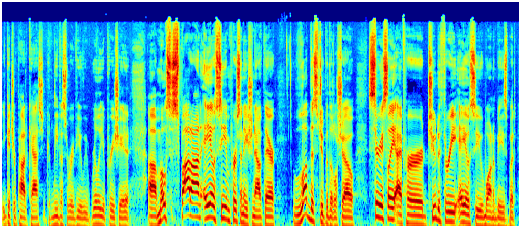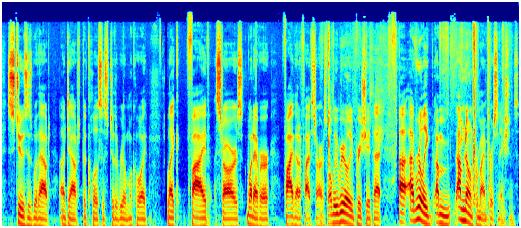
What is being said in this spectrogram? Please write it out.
you get your podcast. You can leave us a review. We really appreciate it. Most spot on AOC impersonation out there. Love this stupid little show. Seriously, I've heard two to three AOC wannabes, but Stu's is without a doubt the closest to the real McCoy. Like five stars, whatever. Five out of five stars. Well, we really appreciate that. Uh, I've really, I'm, I'm known for my impersonations,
